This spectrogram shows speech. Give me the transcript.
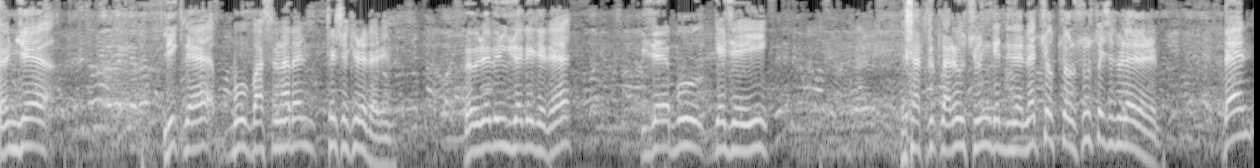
Önce ligle bu basına ben teşekkür ederim. Böyle bir güzel gecede bize bu geceyi yaşattıkları için kendilerine çok sonsuz teşekkür ederim. Ben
